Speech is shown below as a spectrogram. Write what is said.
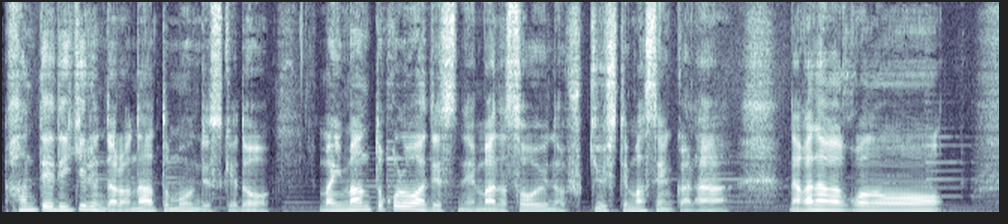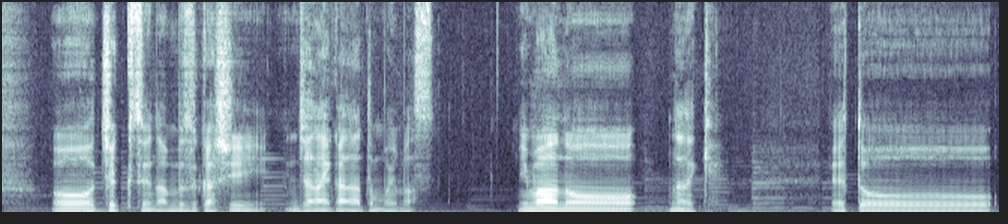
判定できるんだろうなと思うんですけどまあ今のところはですねまだそういうの普及してませんからなかなかこのチェックするのは難しいんじゃないかなと思います。今あのなんだっけえっと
